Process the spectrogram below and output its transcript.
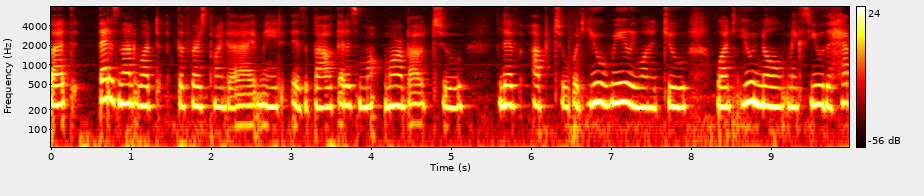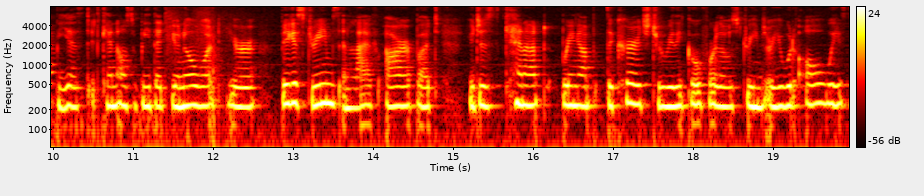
But that is not what the first point that I made is about. That is more, more about to live up to what you really want to do, what you know makes you the happiest. It can also be that you know what your biggest dreams in life are, but you just cannot bring up the courage to really go for those dreams, or you would always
